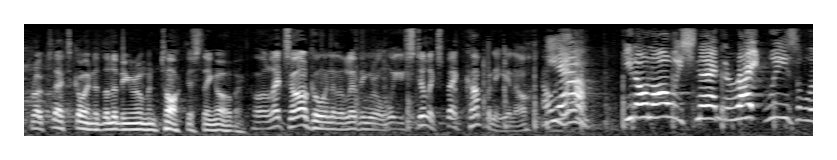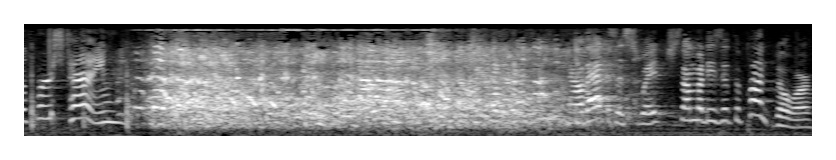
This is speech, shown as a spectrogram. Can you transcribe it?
Please, Miss Brooks, let's go into the living room and talk this thing over. Well, let's all go into the living room. We still expect company, you know. Oh, yeah. You don't always snag the right weasel the first time. Now that's a switch. Somebody's at the front door.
